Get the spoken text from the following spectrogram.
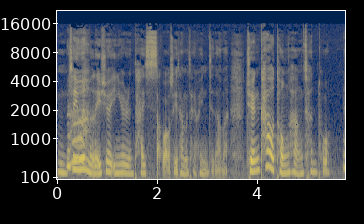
嗯，是因为马来西亚音乐人太少了，所以他们才会，你知道吗？全靠同行衬托。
